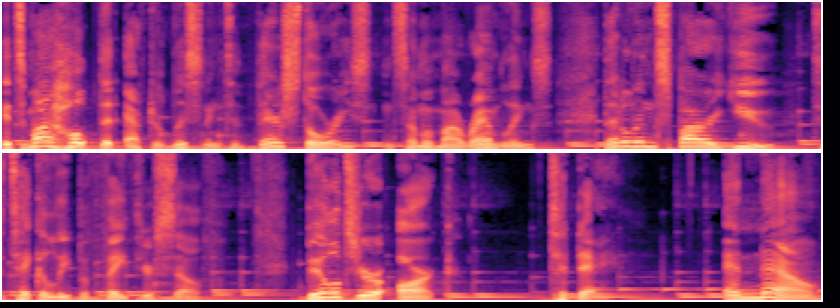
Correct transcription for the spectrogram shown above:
It's my hope that after listening to their stories and some of my ramblings, that'll inspire you to take a leap of faith yourself. Build your arc today. And now,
